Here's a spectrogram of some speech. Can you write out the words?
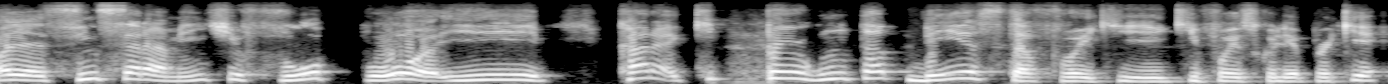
olha, sinceramente, flopou. E, cara, que pergunta besta foi que, que foi escolher, porque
